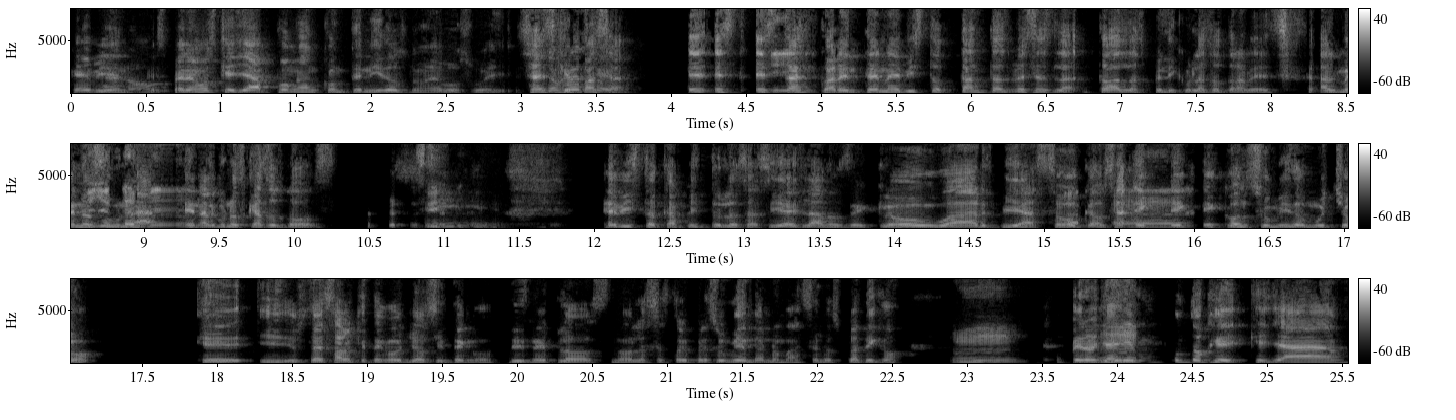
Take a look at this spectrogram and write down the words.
Qué bien. ¿no? Esperemos que ya pongan contenidos nuevos, güey. ¿Sabes ¿No qué pasa? E- es- Esta Sí. cuarentena he visto tantas veces la- todas las películas otra vez. Al menos Sí, una, también. en algunos casos dos. Sí. He visto capítulos así aislados de Clone Wars, vía Soca. O sea, he, he- he consumido mucho. Que, y ustedes saben que tengo, yo sí tengo Disney Plus, no las estoy presumiendo, nomás se los platico. Mm, Pero ya llega un punto que, que ya.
